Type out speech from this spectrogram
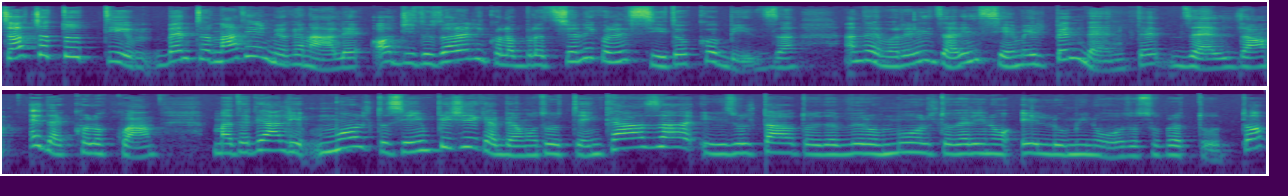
Ciao ciao a tutti, bentornati nel mio canale. Oggi tutorial in collaborazione con il sito Cobiz. Andremo a realizzare insieme il pendente Zelda ed eccolo qua. Materiali molto semplici che abbiamo tutti in casa, il risultato è davvero molto carino e luminoso soprattutto.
